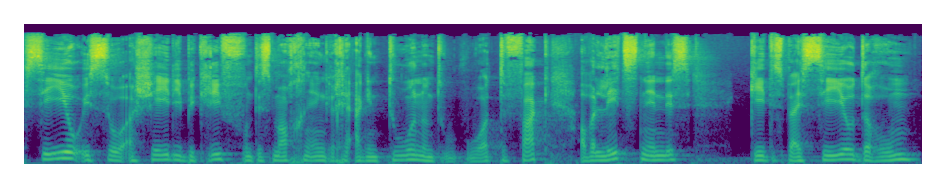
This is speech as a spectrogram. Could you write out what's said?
SEO ist so ein shady Begriff und das machen irgendwelche Agenturen und what the fuck. Aber letzten Endes geht es bei SEO darum,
